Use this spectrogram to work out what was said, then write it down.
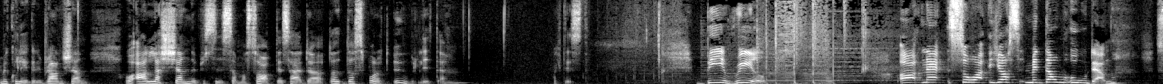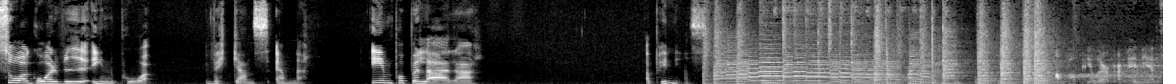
med kollegor i branschen. Och alla känner precis samma sak. Det är så här, det, har- det, det har spårat ur lite. Faktiskt. Be real. Ja, nej, så jag, med de orden så går vi in på veckans ämne. Impopulära opinions. Unpopular opinions.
